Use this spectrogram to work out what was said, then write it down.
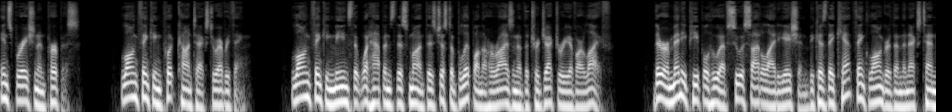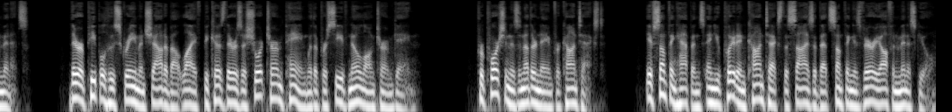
inspiration, and purpose. Long thinking put context to everything. Long thinking means that what happens this month is just a blip on the horizon of the trajectory of our life. There are many people who have suicidal ideation because they can't think longer than the next 10 minutes. There are people who scream and shout about life because there is a short term pain with a perceived no long term gain. Proportion is another name for context. If something happens and you put it in context, the size of that something is very often minuscule.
